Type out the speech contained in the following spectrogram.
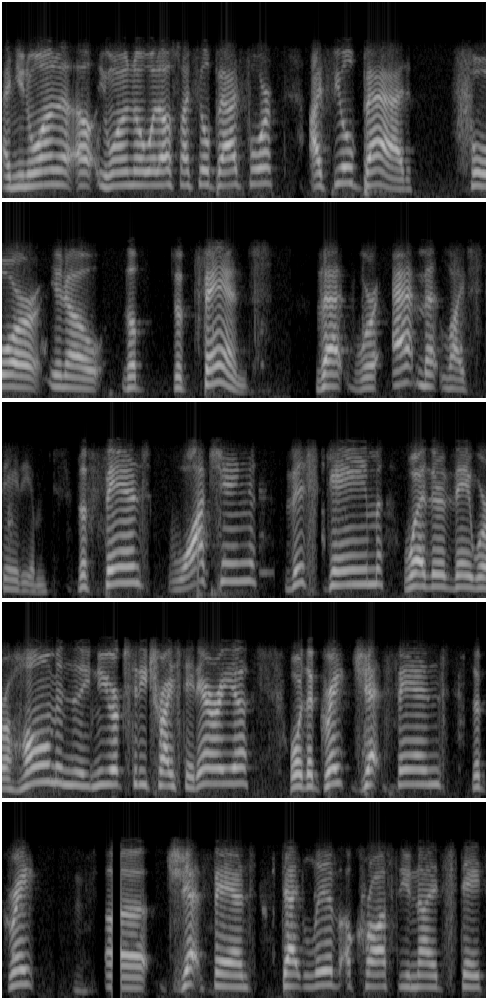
And you want to uh, you want to know what else I feel bad for? I feel bad for you know the the fans that were at MetLife Stadium, the fans watching this game, whether they were home in the New York City tri state area or the great Jet fans, the great uh, Jet fans that live across the United States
